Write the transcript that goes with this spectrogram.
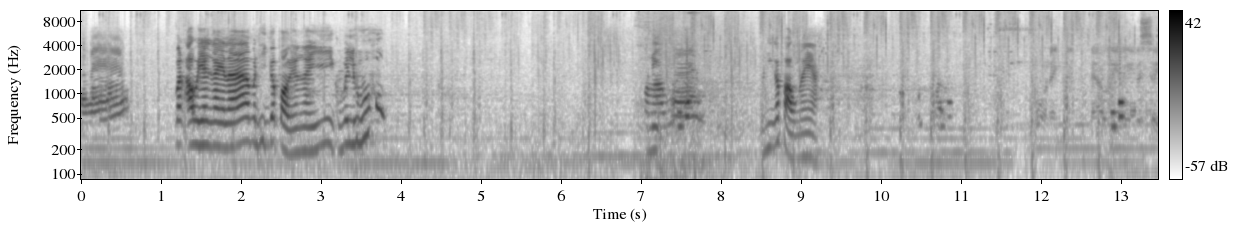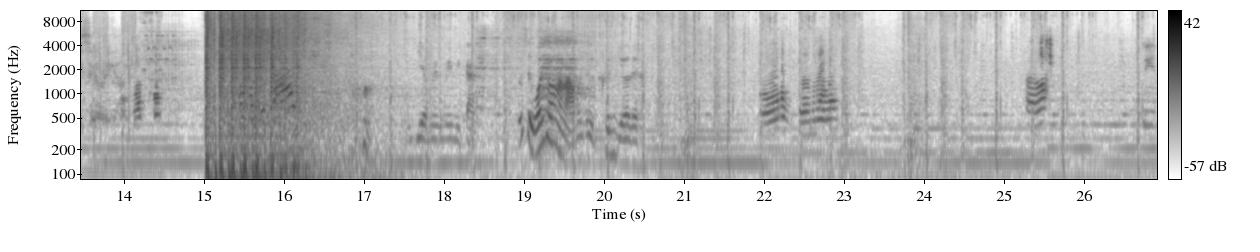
อ๋อ มันเอายังไงล่ะ มันทิ้งกระเป๋ายังไง กูไม่รู้ของเรามันทิ้งกระเป๋าไงอะ Warning. Now leaving the safe area. วัดของไอ้เหี้ยไม่ไม่มีการ รู้สึกว่าช่วงหลังๆมันอื่นขึ้นเยอะเลยนะโอ้โหแล้วอะไรวะวีน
